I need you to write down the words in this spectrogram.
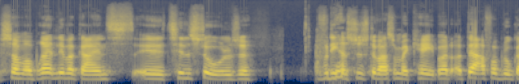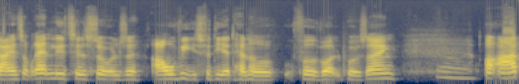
som oprindeligt var Geins øh, tilståelse. Fordi han synes, det var så makabert, og derfor blev Geins oprindelige tilståelse afvist, fordi at han havde fået vold på sig, ikke? Mm. Og Art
